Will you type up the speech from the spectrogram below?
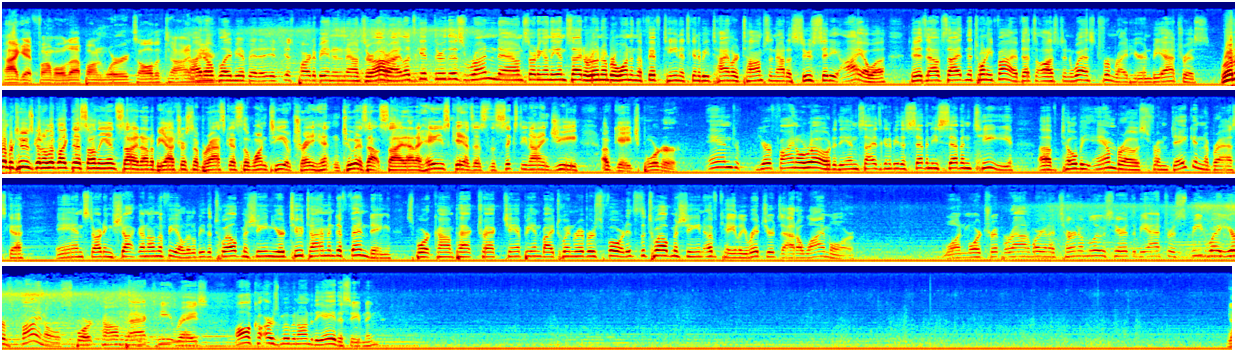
I get fumbled up on words all the time. I here. don't blame you a bit. It's just part of being an announcer. All right, let's get through this rundown. Starting on the inside of row number one in the 15, it's going to be Tyler Thompson out of Sioux City, Iowa. To his outside in the 25, that's Austin West from right here in Beatrice. Row number two is going to look like this on the inside out of Beatrice, Nebraska. It's the 1T of Trey Hinton. To his outside out of Hays, Kansas, the 69G of Gage Porter. And your final row to the inside is going to be the 77T of Toby Ambrose from Dakin, Nebraska. And starting shotgun on the field, it'll be the 12 machine, your two time and defending Sport Compact Track champion by Twin Rivers Ford. It's the 12 machine of Kaylee Richards out of Wymore. One more trip around. We're going to turn them loose here at the Beatrice Speedway, your final Sport Compact heat race. All cars moving on to the A this evening.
